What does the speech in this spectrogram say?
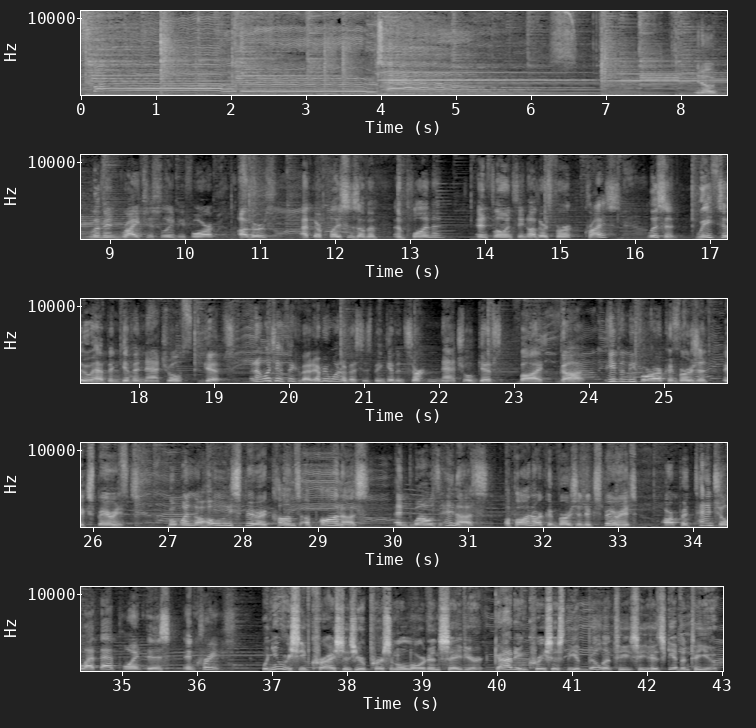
Father's house. you know, living righteously before others at their places of employment, influencing others for Christ. Listen, we too have been given natural gifts. And I want you to think about it. Every one of us has been given certain natural gifts by God, even before our conversion experience. But when the Holy Spirit comes upon us and dwells in us upon our conversion experience, our potential at that point is increased. When you receive Christ as your personal Lord and Savior, God increases the abilities He has given to you.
